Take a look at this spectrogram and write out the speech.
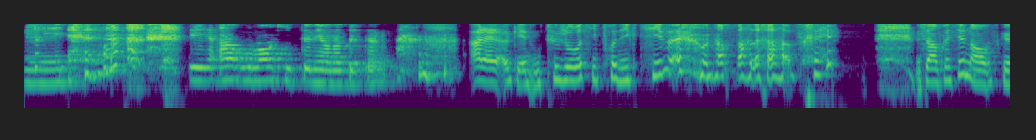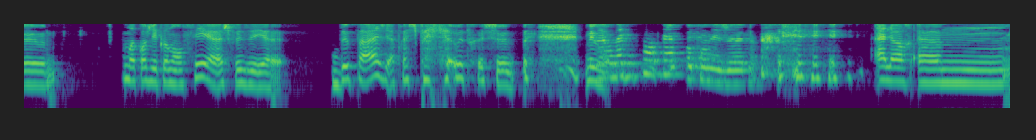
et, et, un roman qui se tenait en un seul tome. Ah là là, ok, donc toujours aussi productive, on en reparlera après. C'est impressionnant parce que moi quand j'ai commencé, euh, je faisais euh, deux pages et après je passais à autre chose. Mais, bon. on a du temps à faire quand on est jeune. Alors, euh,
